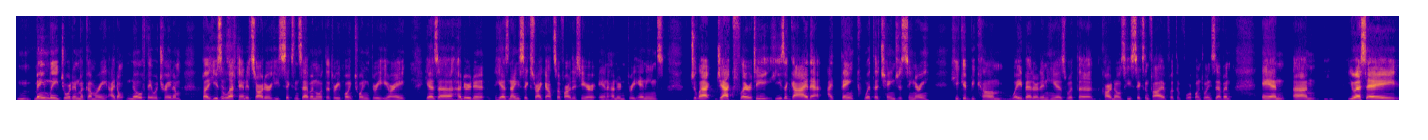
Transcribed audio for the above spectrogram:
mainly Jordan Montgomery. I don't know if they would trade him, but he's yes. a left-handed starter. He's six and seven with a 3.23 ERA. He has a hundred and he has 96 strikeouts so far this year in 103 innings. Jack, Jack Flaherty, he's a guy that I think with a change of scenery, he could become way better than he is with the Cardinals. He's six and five with a 4.27. And um, USA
